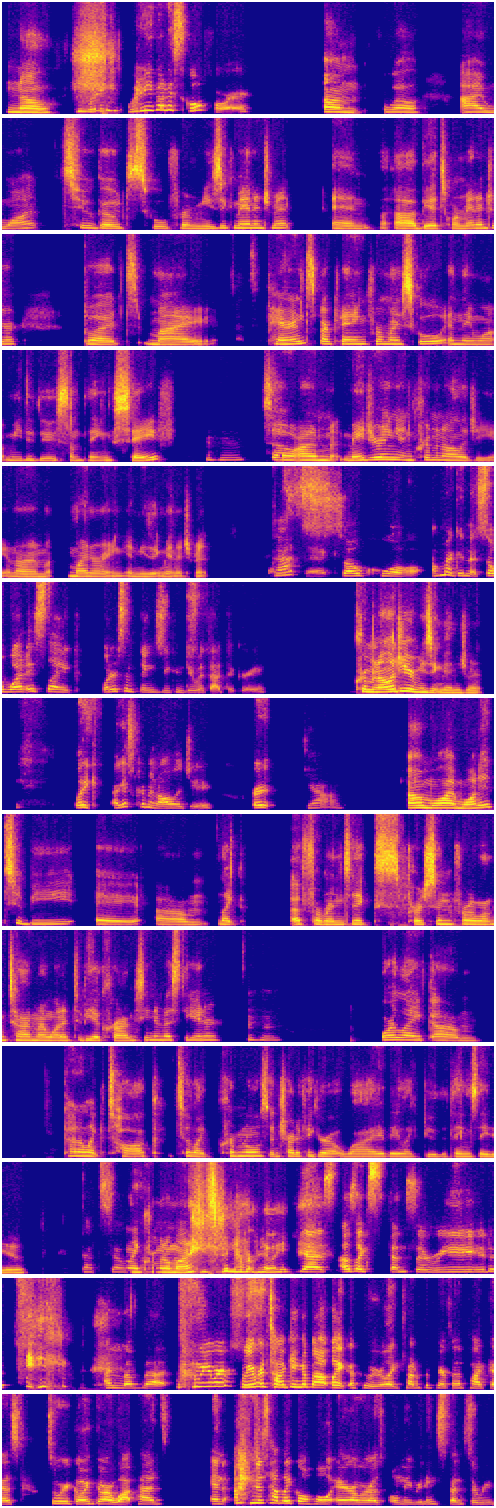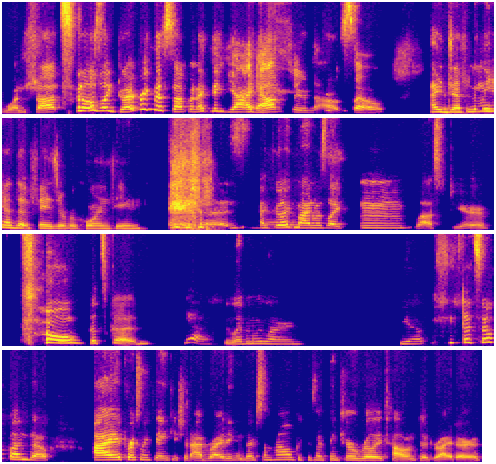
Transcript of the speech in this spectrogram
No. What are you, what are you going to school for? um, well, I want to go to school for music management and uh, be a tour manager, but my parents are paying for my school and they want me to do something safe. Mhm. So I'm majoring in criminology and I'm minoring in music management. That's sick. so cool. Oh my goodness. So what is like what are some things you can do with that degree? Criminology or music management? Like I guess criminology or yeah. Um, well, I wanted to be a um like a forensics person for a long time. I wanted to be a crime scene investigator hmm or like um kind of like talk to like criminals and try to figure out why they like do the things they do. That's so Like fun. criminal minds, but not really. Yes, I was like Spencer Reid. I love that. We were we were talking about like okay, we were like trying to prepare for the podcast. So we were going through our Wattpads and I just have like a whole era where I was only reading Spencer Reid one shots. And I was like, do I bring this up? And I think, yeah, I have to now. So I definitely had that phase over quarantine. good. I feel like mine was like mm, last year. So that's good. Yeah. We live and we learn. Yeah. that's so fun though. I personally think you should add writing in there somehow because I think you're a really talented writer.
